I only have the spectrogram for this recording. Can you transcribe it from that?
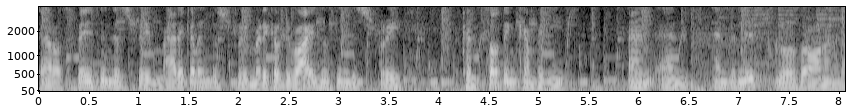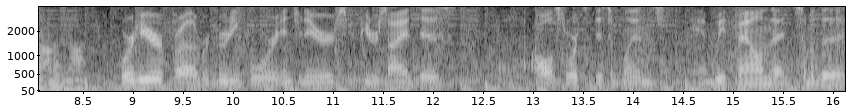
aerospace industry, medical industry, medical devices industry, consulting companies, and, and, and the list goes on and on and on. We're here for, uh, recruiting for engineers, computer scientists, uh, all sorts of disciplines, and we found that some of the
